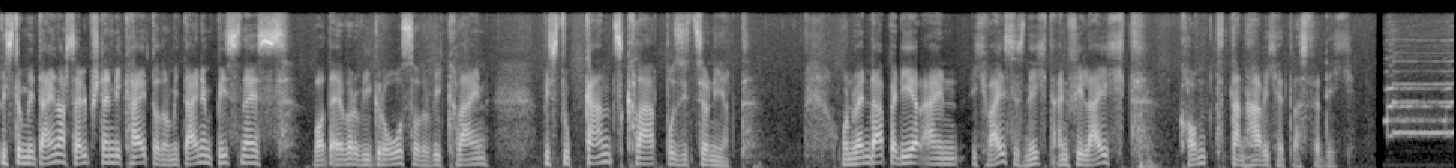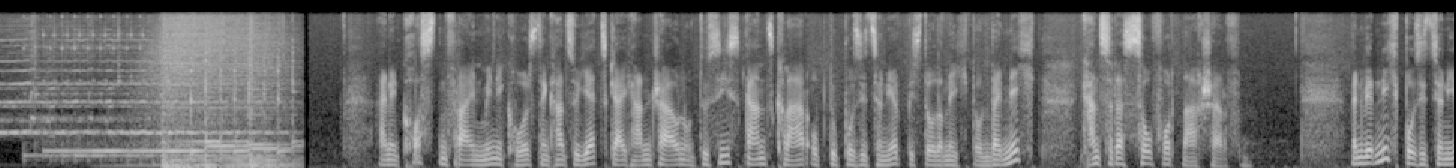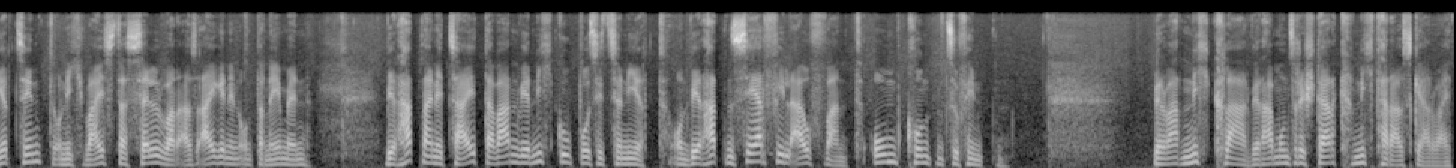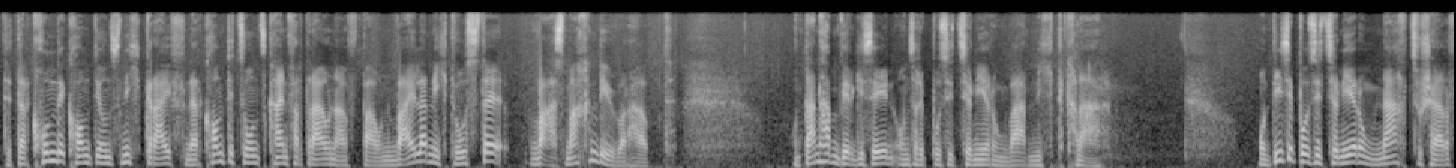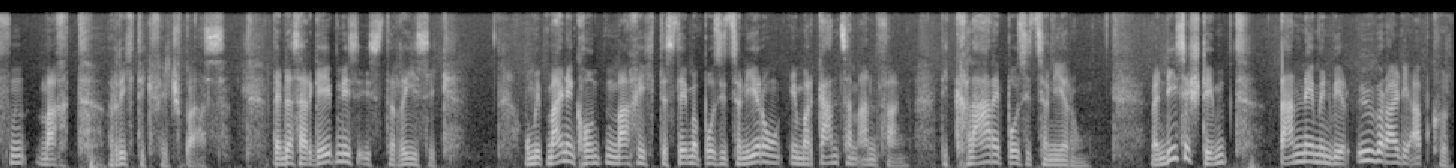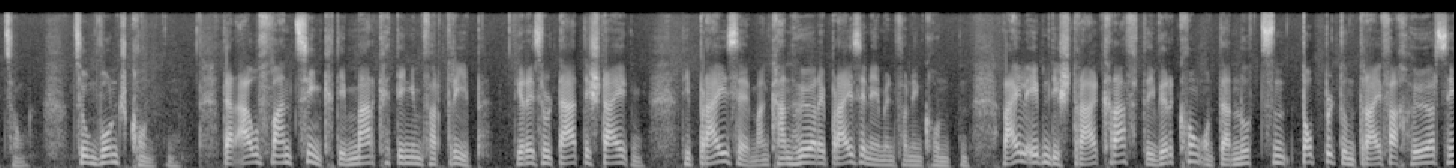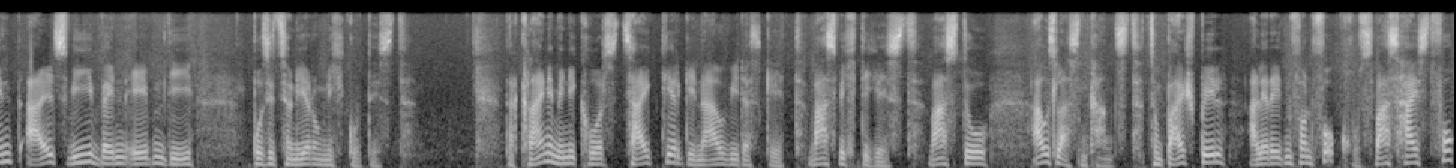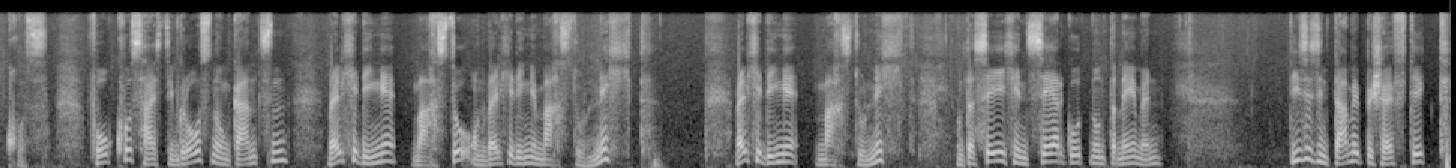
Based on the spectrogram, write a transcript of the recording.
Bist du mit deiner Selbstständigkeit oder mit deinem Business, whatever, wie groß oder wie klein, bist du ganz klar positioniert. Und wenn da bei dir ein, ich weiß es nicht, ein vielleicht kommt, dann habe ich etwas für dich. Einen kostenfreien Minikurs, den kannst du jetzt gleich anschauen und du siehst ganz klar, ob du positioniert bist oder nicht. Und wenn nicht, kannst du das sofort nachschärfen. Wenn wir nicht positioniert sind, und ich weiß das selber aus eigenen Unternehmen, wir hatten eine Zeit, da waren wir nicht gut positioniert und wir hatten sehr viel Aufwand, um Kunden zu finden. Wir waren nicht klar, wir haben unsere Stärken nicht herausgearbeitet. Der Kunde konnte uns nicht greifen, er konnte zu uns kein Vertrauen aufbauen, weil er nicht wusste, was machen die überhaupt. Und dann haben wir gesehen, unsere Positionierung war nicht klar. Und diese Positionierung nachzuschärfen macht richtig viel Spaß. Denn das Ergebnis ist riesig. Und mit meinen Kunden mache ich das Thema Positionierung immer ganz am Anfang. Die klare Positionierung. Wenn diese stimmt, dann nehmen wir überall die Abkürzung zum Wunschkunden. Der Aufwand sinkt im Marketing, im Vertrieb die Resultate steigen, die Preise, man kann höhere Preise nehmen von den Kunden, weil eben die Strahlkraft, die Wirkung und der Nutzen doppelt und dreifach höher sind, als wie wenn eben die Positionierung nicht gut ist. Der kleine Minikurs zeigt dir genau, wie das geht, was wichtig ist, was du auslassen kannst. Zum Beispiel, alle reden von Fokus. Was heißt Fokus? Fokus heißt im Großen und Ganzen, welche Dinge machst du und welche Dinge machst du nicht. Welche Dinge machst du nicht? Und das sehe ich in sehr guten Unternehmen. Diese sind damit beschäftigt,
